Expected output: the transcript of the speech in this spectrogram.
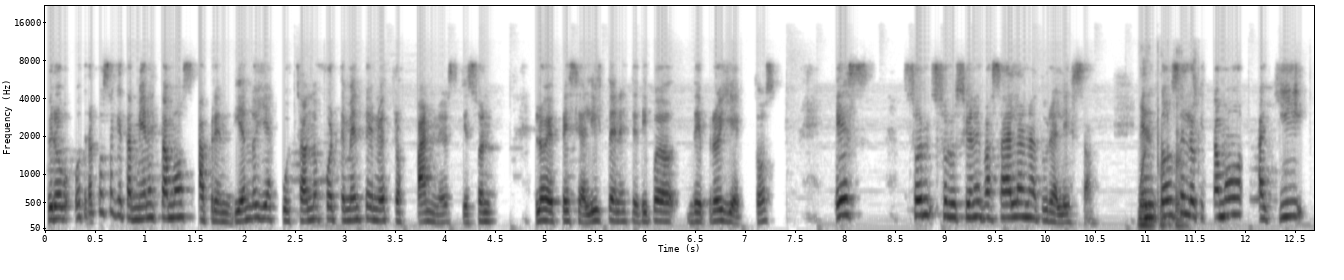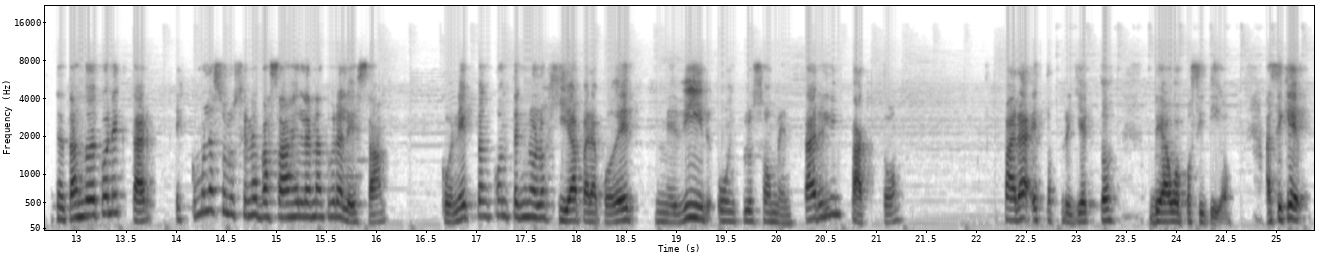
pero otra cosa que también estamos aprendiendo y escuchando fuertemente de nuestros partners, que son los especialistas en este tipo de, proyectos, es, son soluciones basadas en la naturaleza. Entonces, lo que estamos aquí tratando de conectar es cómo las soluciones basadas en la naturaleza conectan con tecnología para poder medir o incluso aumentar el impacto para estos proyectos de agua positivo. Así que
